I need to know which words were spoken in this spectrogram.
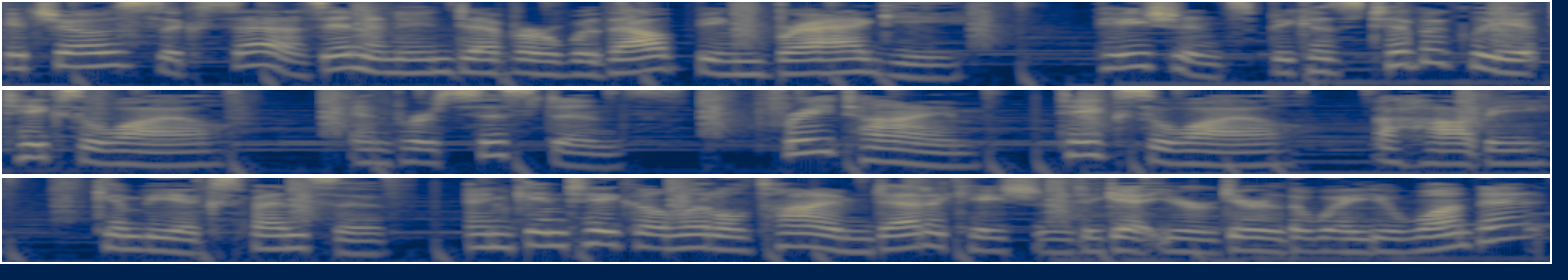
It shows success in an endeavor without being braggy. Patience because typically it takes a while. And persistence. Free time. Takes a while. A hobby. Can be expensive. And can take a little time dedication to get your gear the way you want it.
